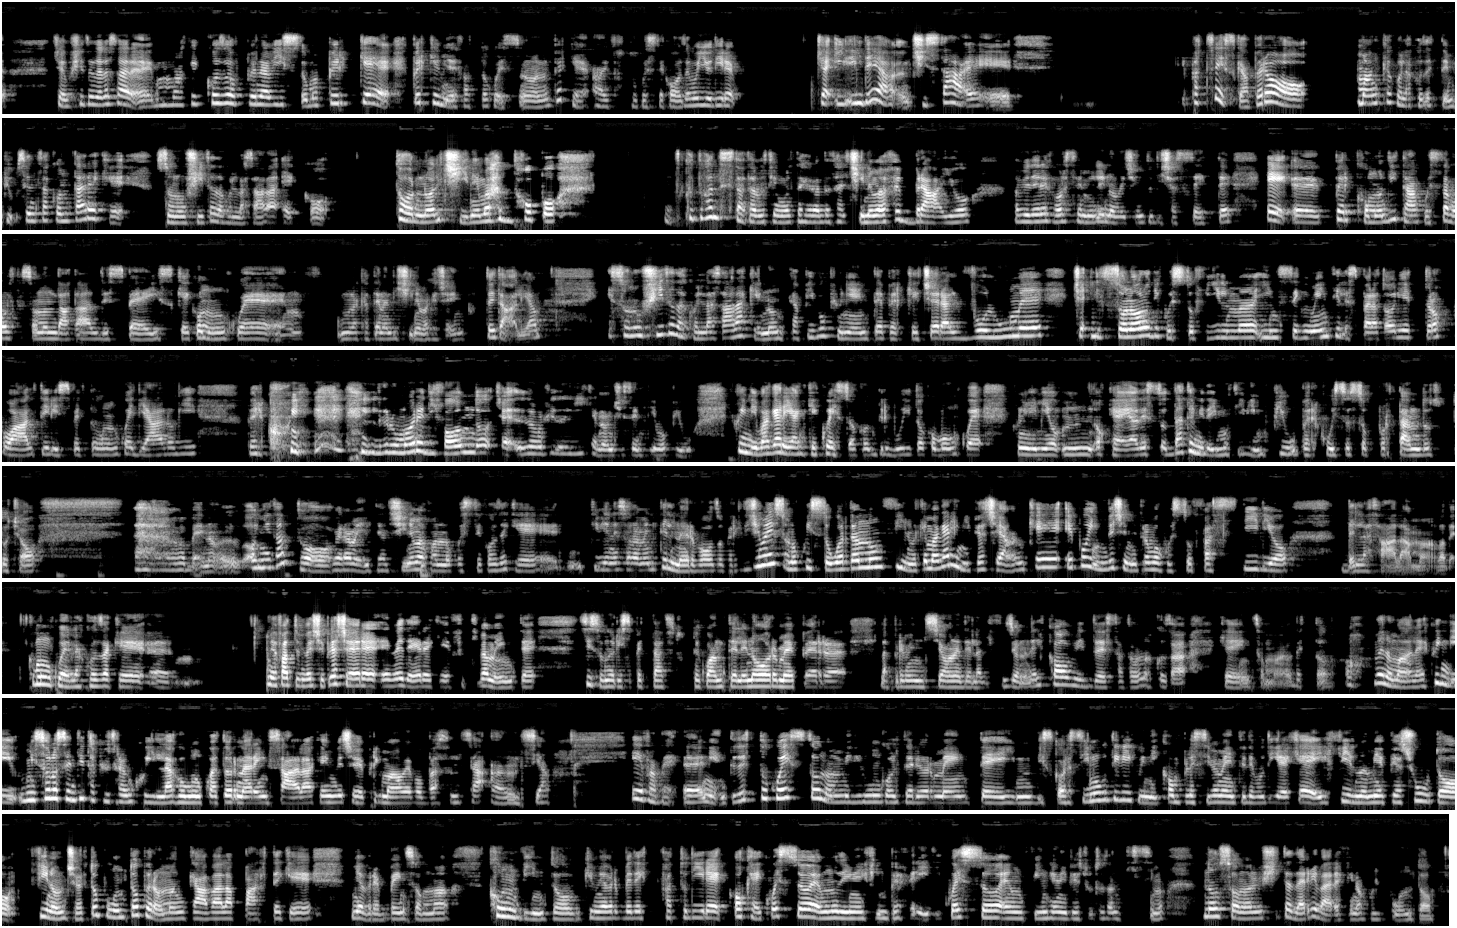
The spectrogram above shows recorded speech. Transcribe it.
cioè uscita dalla sala, e, ma che cosa ho appena visto? Ma perché? Perché mi hai fatto questo? No? Perché hai fatto queste cose? Voglio dire, cioè, l'idea ci sta, e, è pazzesca, però manca quella cosetta in più, senza contare che sono uscita da quella sala, ecco, torno al cinema dopo... Quando è stata l'ultima volta che ero andata al cinema? A febbraio? a vedere forse 1917 e eh, per comodità questa volta sono andata al The Space, che comunque è una catena di cinema che c'è in tutta Italia e sono uscita da quella sala che non capivo più niente perché c'era il volume, cioè il sonoro di questo film, gli inseguimenti, le sparatorie troppo alti rispetto comunque ai dialoghi, per cui il rumore di fondo, cioè sono uscita lì che non ci sentivo più. Quindi magari anche questo ha contribuito comunque con il mio, mm, ok, adesso datemi dei motivi in più per cui sto sopportando tutto ciò. Eh, vabbè, no, ogni tanto veramente al cinema fanno queste cose che ti viene solamente il nervoso perché dici ma io sono qui, sto guardando un film che magari mi piace anche e poi invece mi trovo questo fastidio della sala, ma vabbè. Comunque la cosa che eh, mi ha fatto invece piacere vedere che effettivamente si sono rispettate tutte quante le norme per la prevenzione della diffusione del Covid, è stata una cosa che insomma ho detto, oh, meno male, quindi mi sono sentita più tranquilla comunque a tornare in sala, che invece prima avevo abbastanza ansia. E vabbè, eh, niente, detto questo non mi dilungo ulteriormente in discorsi inutili, quindi complessivamente devo dire che il film mi è piaciuto fino a un certo punto, però mancava la parte che mi avrebbe insomma convinto, che mi avrebbe de- fatto dire ok, questo è uno dei miei film preferiti, questo è un film che mi è piaciuto tantissimo. Non sono riuscita ad arrivare fino a quel punto.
